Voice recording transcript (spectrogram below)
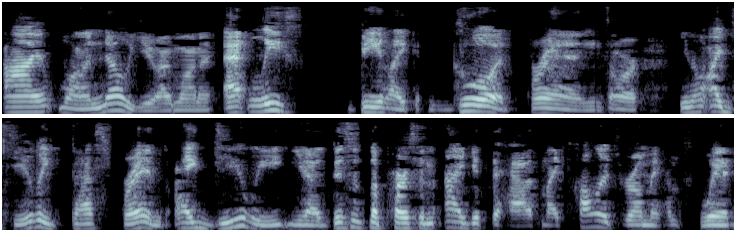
I want to know you. I want to at least be like good friends or, you know, ideally best friends. Ideally, you know, this is the person I get to have my college romance with.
